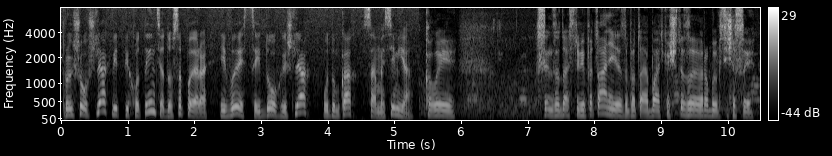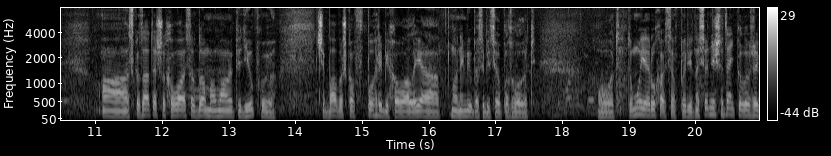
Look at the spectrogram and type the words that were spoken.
Пройшов шлях від піхотинця до сапера, і весь цей довгий шлях у думках саме сім'я. Коли син задасть тобі питання, я запитаю батька, що ти заробив ці часи? А сказати, що ховався вдома у мами під юбкою, чи бабушка в погрібі ховала, я ну, не міг би собі цього дозволити. От. Тому я рухався вперед. На сьогоднішній день, коли вже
